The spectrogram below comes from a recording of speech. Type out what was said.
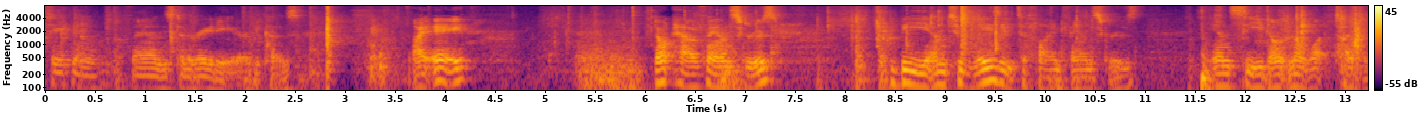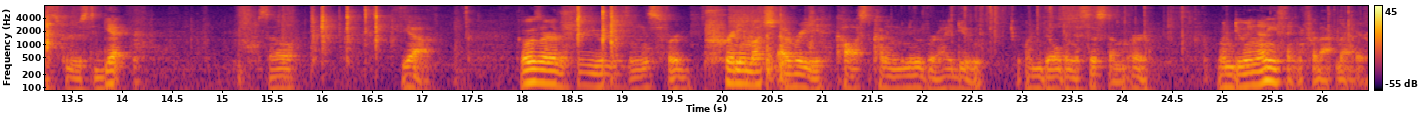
taping the fans to the radiator because I A, don't have fan screws, B, I'm too lazy to find fan screws, and C, don't know what type of screws to get. So, yeah. Those are the three reasons for pretty much every cost cutting maneuver I do when building a system, or when doing anything for that matter.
